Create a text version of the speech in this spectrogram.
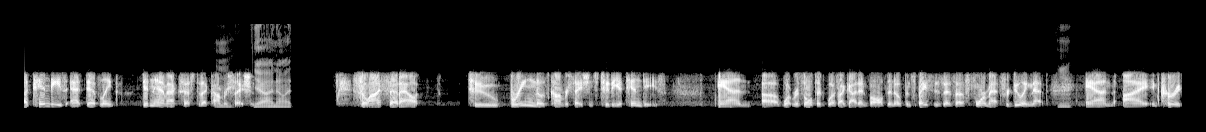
Attendees at DevLink didn't have access to that conversation. Yeah, I know it. So I set out to bring those conversations to the attendees. And uh, what resulted was I got involved in open spaces as a format for doing that. And I encourage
